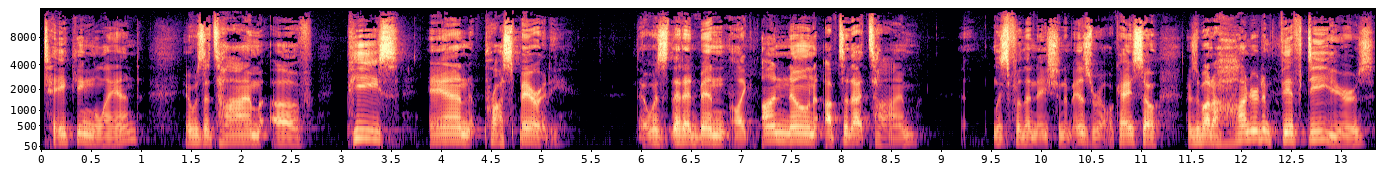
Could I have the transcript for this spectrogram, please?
taking land. It was a time of peace and prosperity that, was, that had been like unknown up to that time at least for the nation of Israel. Okay, so there's about 150 years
